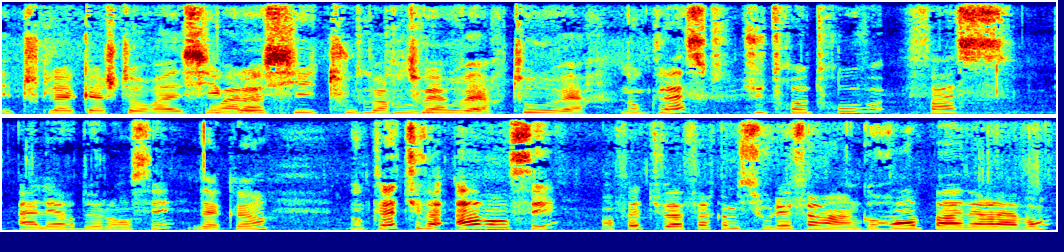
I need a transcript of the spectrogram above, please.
Et toute la cage thoracique Voilà. aussi, tout, Tout partout ouvert, ouvert, ouais. tout ouvert. Donc là, tu te retrouves face à l'air de lancer. D'accord. Donc là, tu vas avancer. En fait, tu vas faire comme si tu voulais faire un grand pas vers l'avant.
